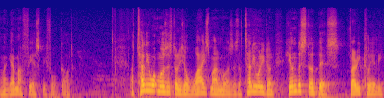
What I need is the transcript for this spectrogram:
I'm going to get my face before God. I'll tell you what Moses done. He's a wise man, Moses. I'll tell you what he done. He understood this very clearly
